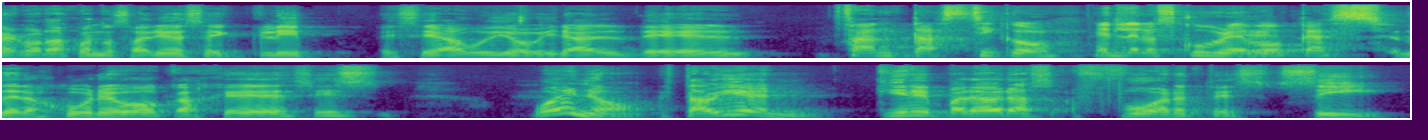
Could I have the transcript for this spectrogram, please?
¿Te acordás cuando salió ese clip, ese audio viral de él? Fantástico, el de los cubrebocas. El de los cubrebocas, que decís, bueno, está bien, tiene palabras fuertes, sí,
